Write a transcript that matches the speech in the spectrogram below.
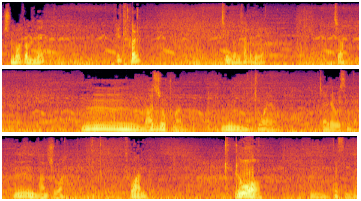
주먹이 없네? 크리티컬? 지금 하면 사면 돼요. 됐죠? 음 아주 좋구만. 음 좋아요. 잘 되고 있습니다. 음 아주 좋아. 소환. 루어. 음 됐습니다.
